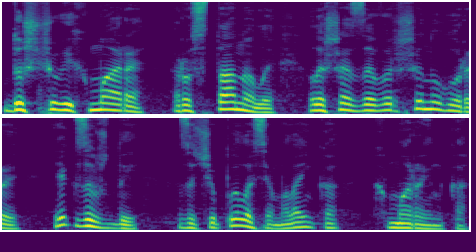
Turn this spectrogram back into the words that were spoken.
Дощові хмари розтанули лише за вершину гори, як завжди. Зачепилася маленька хмаринка.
